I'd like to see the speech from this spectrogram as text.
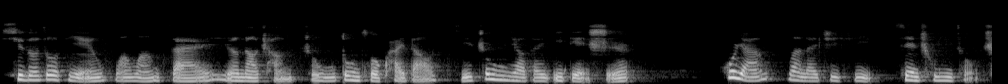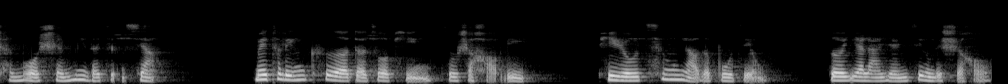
许多作品往往在热闹场中动作快到极重要的一点时，忽然万籁俱寂，现出一种沉默神秘的景象。梅特林克的作品就是好例。譬如青鸟的布景，则夜阑人静的时候，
